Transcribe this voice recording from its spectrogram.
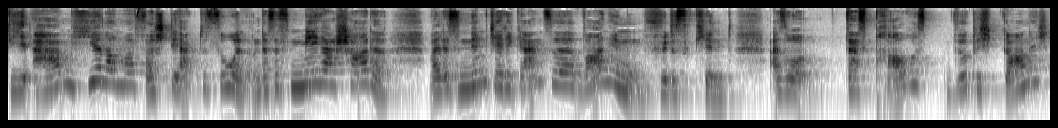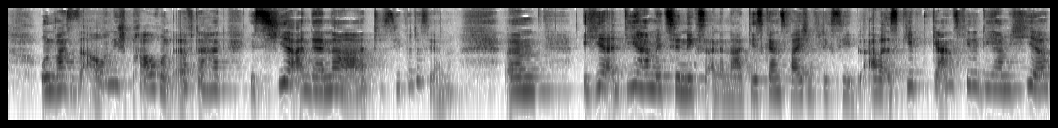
die haben hier nochmal verstärkte Sohlen. Und das ist mega schade, weil das nimmt ja die ganze Wahrnehmung für das Kind. Also das braucht es wirklich gar nicht. Und was es auch nicht braucht und öfter hat, ist hier an der Naht, das sieht man das ja, ne? Ähm, hier, die haben jetzt hier nichts an der Naht, die ist ganz weich und flexibel. Aber es gibt ganz viele, die haben hier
